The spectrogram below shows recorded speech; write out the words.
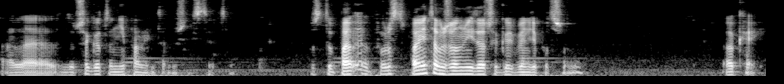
Ale do czego to nie pamiętam już niestety. Po prostu, pa po prostu pamiętam, że on mi do czegoś będzie potrzebny. Okej.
